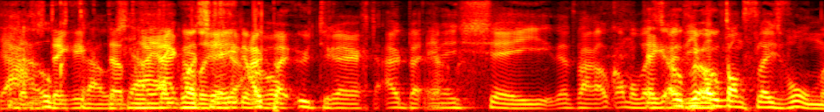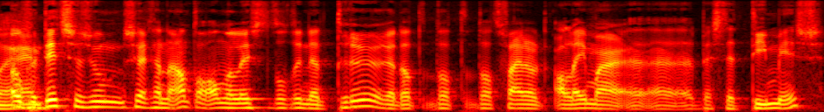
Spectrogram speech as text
Ja, dat is ook denk ik, trouwens, dat ja. is ja, denk ik wel de reden uit bij Utrecht, uit bij. NEC. Dat waren ook allemaal wedstrijden over- die wel over- tandvlees wonnen. Over En- dit seizoen zeggen een aantal analisten tot in het treuren dat, dat, dat Feyenoord alleen maar eh, eh, het beste team is.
